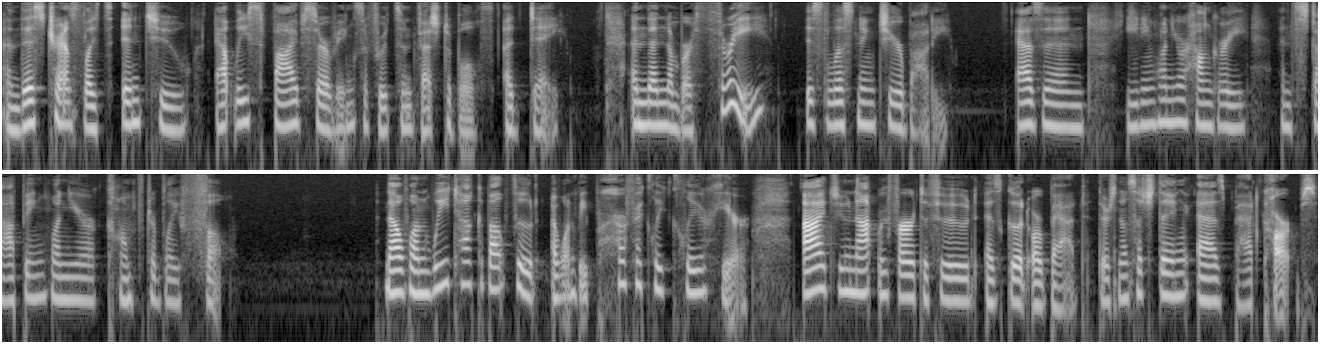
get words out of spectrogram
And this translates into at least five servings of fruits and vegetables a day. And then number three is listening to your body, as in eating when you're hungry and stopping when you're comfortably full. Now, when we talk about food, I want to be perfectly clear here. I do not refer to food as good or bad. There's no such thing as bad carbs.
